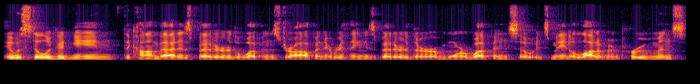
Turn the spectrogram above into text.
it was still a good game. The combat is better, the weapons drop, and everything is better. There are more weapons, so it's made a lot of improvements.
